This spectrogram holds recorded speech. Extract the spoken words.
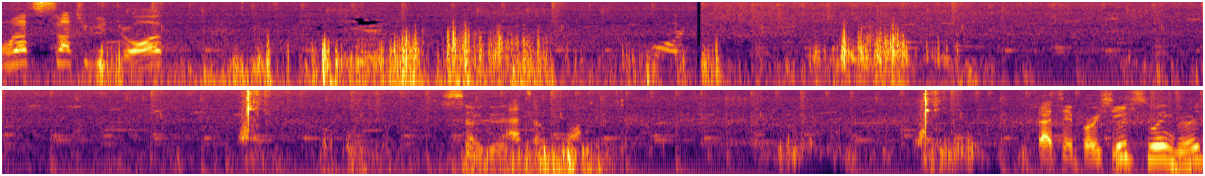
Oh, that's such a good drive. So good. That's a fucking. That's it, Brucey. Good swing, Bruce.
